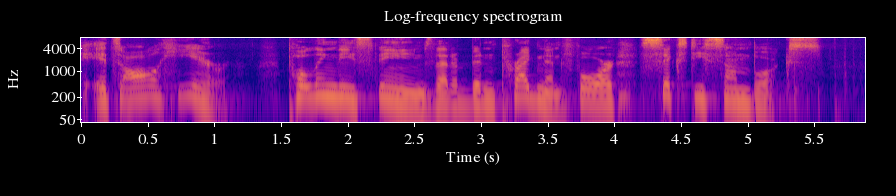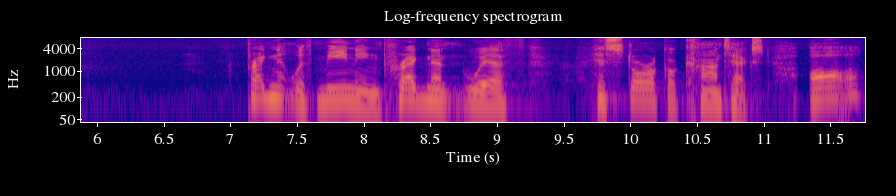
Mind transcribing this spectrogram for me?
It's all here, pulling these themes that have been pregnant for 60 some books. pregnant with meaning, pregnant with historical context, all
